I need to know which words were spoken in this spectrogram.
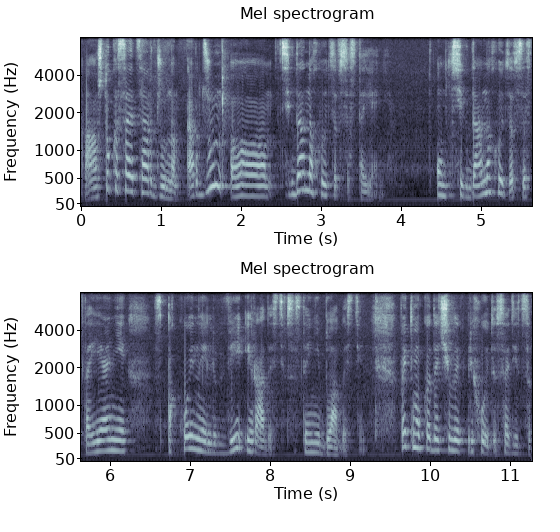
А что касается Арджуна. Арджун а, всегда находится в состоянии. Он всегда находится в состоянии спокойной любви и радости, в состоянии благости. Поэтому, когда человек приходит и садится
